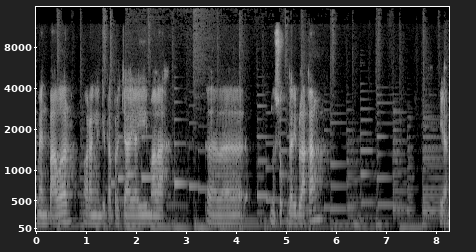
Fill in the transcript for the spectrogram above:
manpower orang yang kita percayai malah uh, nusuk dari belakang. Ya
